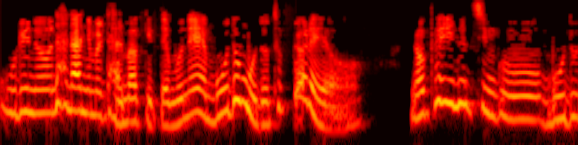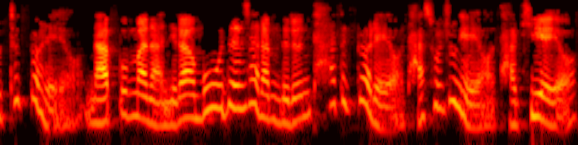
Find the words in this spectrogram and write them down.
우리는 하나님을 닮았기 때문에 모두 모두 특별해요. 옆에 있는 친구 모두 특별해요. 나뿐만 아니라 모든 사람들은 다 특별해요. 다 소중해요. 다 귀해요.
